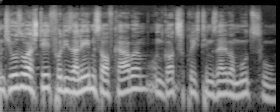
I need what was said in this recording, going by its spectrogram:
Und Josua steht vor dieser Lebensaufgabe und Gott spricht ihm selber Mut zu.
